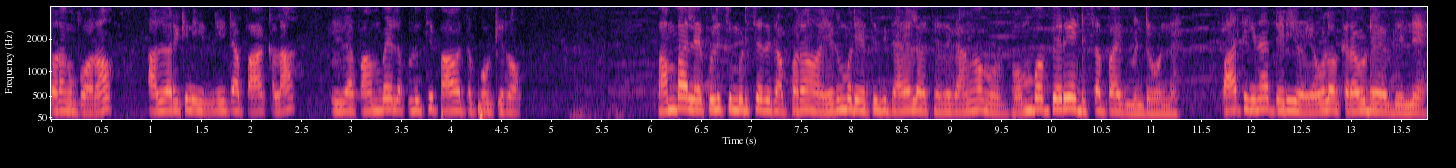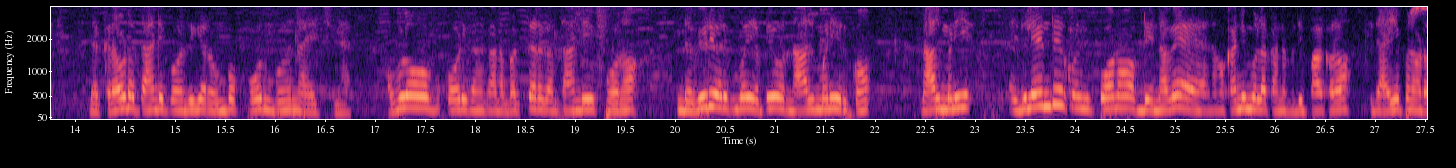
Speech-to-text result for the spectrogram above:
தொடங்க போகிறோம். அது வரைக்கும் நீங்கள் நீட்டாக பார்க்கலாம். இதில் பம்பையில் குளித்து பாவத்தை போக்கிடுறோம். பம்பாயில் குளித்து முடிச்சதுக்கப்புறம் இருமுடியை தூக்கி தலையில் வச்சதுக்காக ரொம்ப பெரிய டிசப்பாயின்மெண்ட்டு ஒன்று பார்த்தீங்கன்னா தெரியும் எவ்வளோ க்ரௌடு அப்படின்னு. இந்த க்ரௌடை தாண்டி போகிறதுக்கே ரொம்ப போதும் போதும்னு ஆயிடுச்சுங்க. அவ்வளோ கோடிக்கணக்கான பக்தர்கள் தாண்டி போகிறோம். இந்த வீடியோ எடுக்கும்போது எப்படியும் ஒரு நாலு மணி இருக்கும். நாலு மணி இதுலேருந்து கொஞ்சம் போனோம் அப்படின்னாவே நம்ம கன்னிமுல்லை பற்றி பார்க்குறோம். இது ஐயப்பனோட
